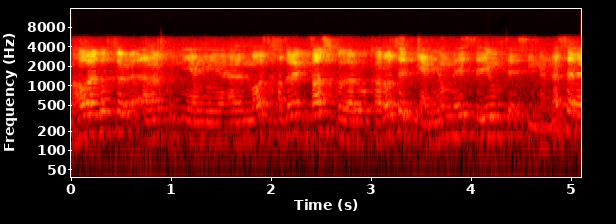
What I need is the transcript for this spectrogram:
ما هو يا دكتور أنا كنت يعني أنا لما قلت لحضرتك vascular و carotid يعني هم لسه ليهم تقسيمة. مثلا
